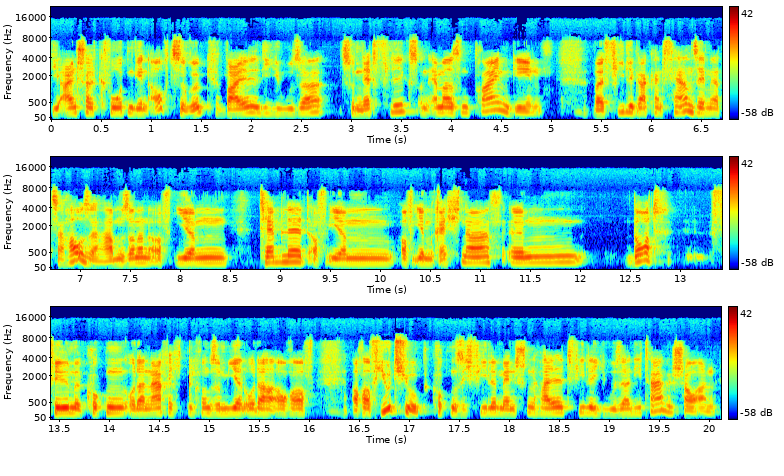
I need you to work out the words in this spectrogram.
Die Einschaltquoten gehen auch zurück, weil die User zu Netflix und Amazon Prime gehen, weil viele gar kein Fernseher mehr zu Hause haben, sondern auf ihrem Tablet, auf ihrem, auf ihrem Rechner ähm, dort Filme gucken oder Nachrichten konsumieren oder auch auf, auch auf YouTube gucken sich viele Menschen halt, viele User die Tagesschau an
